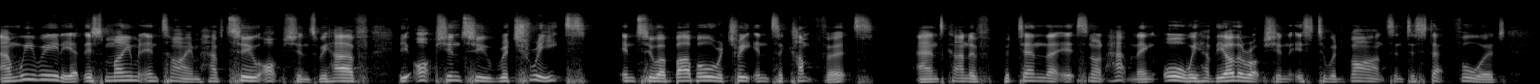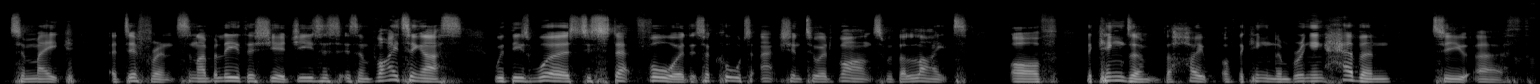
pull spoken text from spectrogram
And we really, at this moment in time, have two options. We have the option to retreat into a bubble, retreat into comfort, and kind of pretend that it's not happening. Or we have the other option is to advance and to step forward to make a difference. And I believe this year Jesus is inviting us with these words to step forward. It's a call to action to advance with the light of the kingdom, the hope of the kingdom, bringing heaven to earth.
